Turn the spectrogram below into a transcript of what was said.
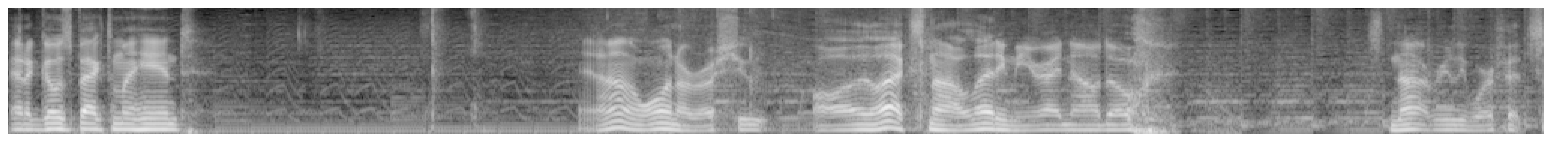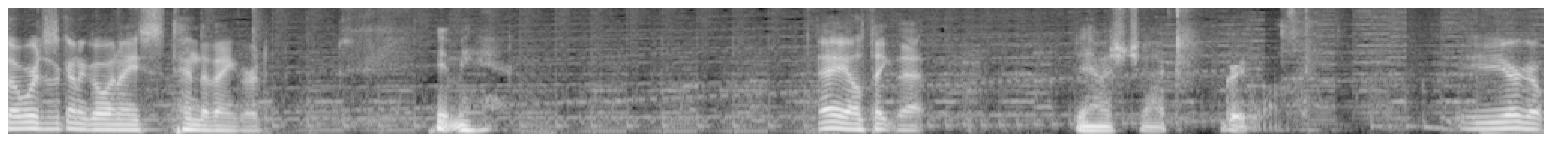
And it goes back to my hand. And I don't want to rush shoot. Oh, Lex not letting me right now, though. it's not really worth it. So we're just going to go a nice 10 to Vanguard. Hit me. Hey, I'll take that. Damage check. Great one. Here we go.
